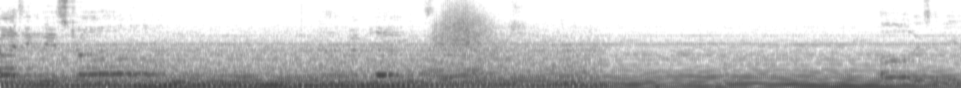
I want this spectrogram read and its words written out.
surprisingly strong. Now replace the ancient. All is new,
